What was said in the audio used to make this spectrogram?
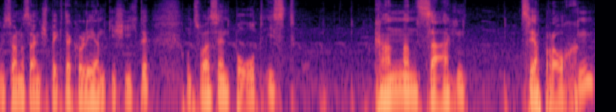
wie soll man sagen, spektakulären Geschichte. Und zwar sein Boot ist, kann man sagen, zerbrochen.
